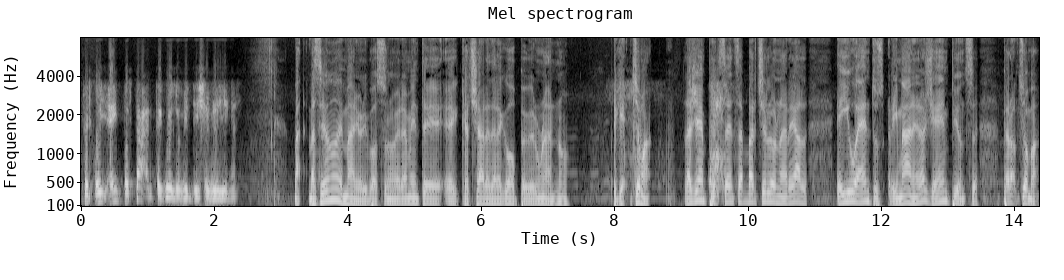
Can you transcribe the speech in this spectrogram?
Per cui è importante quello che dice prima. Ma, ma, secondo te Mario li possono veramente eh, cacciare dalle coppe per un anno? Perché insomma la Champions senza Barcellona, Real e Juventus rimane la Champions, però insomma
